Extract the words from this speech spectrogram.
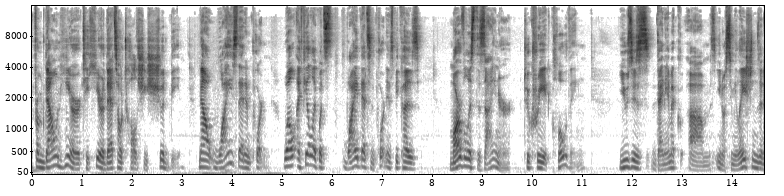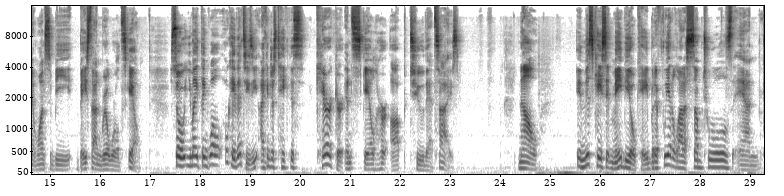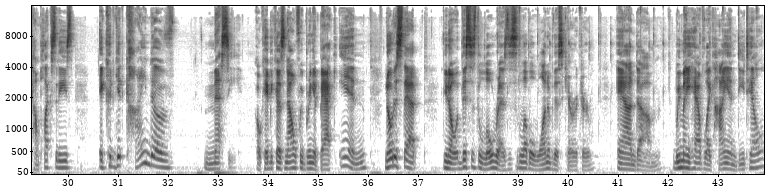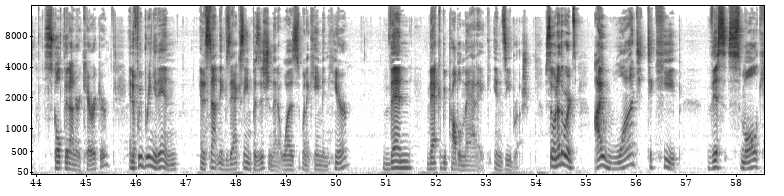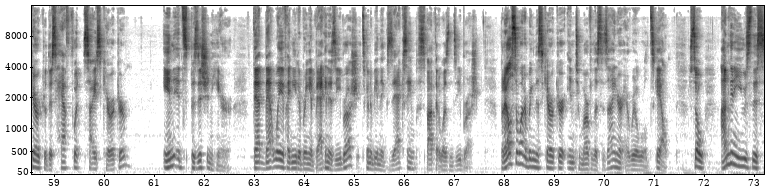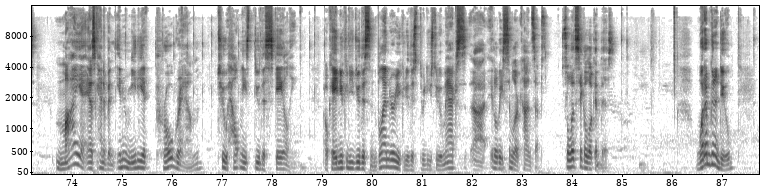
from down here to here, that's how tall she should be. Now, why is that important? Well, I feel like what's why that's important is because Marvelous Designer to create clothing uses dynamic um, you know simulations and it wants to be based on real world scale so you might think, well, okay, that's easy. I can just take this character and scale her up to that size. Now, in this case, it may be okay, but if we had a lot of subtools and complexities, it could get kind of messy, okay? Because now if we bring it back in, notice that, you know, this is the low res, this is level one of this character, and um, we may have like high-end detail sculpted on her character, and if we bring it in, and it's not in the exact same position that it was when it came in here, then that could be problematic in ZBrush. So in other words, I want to keep this small character, this half foot size character, in its position here. That, that way, if I need to bring it back into ZBrush, it's going to be in the exact same spot that it was in ZBrush. But I also want to bring this character into Marvelous Designer at real world scale. So I'm going to use this Maya as kind of an intermediate program to help me do the scaling. Okay, and you could do this in Blender, you could do this in 3D Studio Max, uh, it'll be similar concepts. So let's take a look at this. What I'm gonna do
